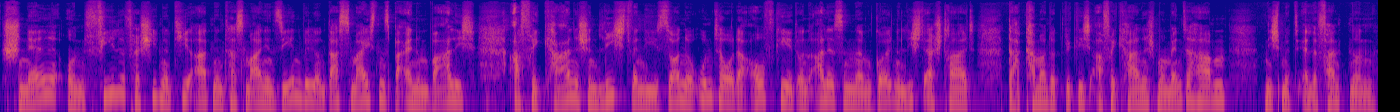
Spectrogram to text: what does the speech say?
schnell und viele verschiedene Tierarten in Tasmanien sehen will und das meistens bei einem wahrlich afrikanischen Licht, wenn die Sonne unter oder aufgeht und alles in einem goldenen Licht erstrahlt, da kann man dort wirklich afrikanische Momente haben, nicht mit Elefanten und,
